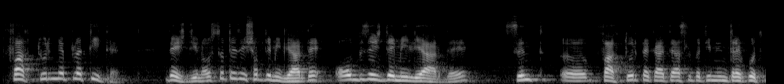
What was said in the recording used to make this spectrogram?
facturi neplătite. Deci, din 138 de miliarde, 80 de miliarde sunt uh, facturi pe care trebuia să le plătim din trecut.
